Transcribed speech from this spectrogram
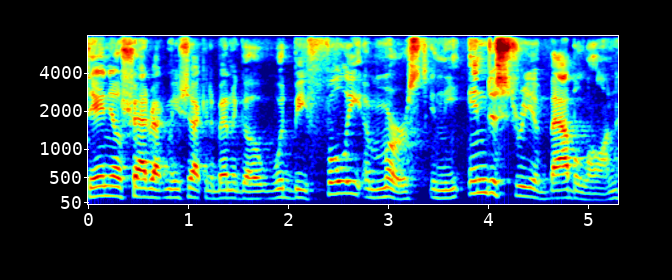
Daniel, Shadrach, Meshach, and Abednego would be fully immersed in the industry of Babylon,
